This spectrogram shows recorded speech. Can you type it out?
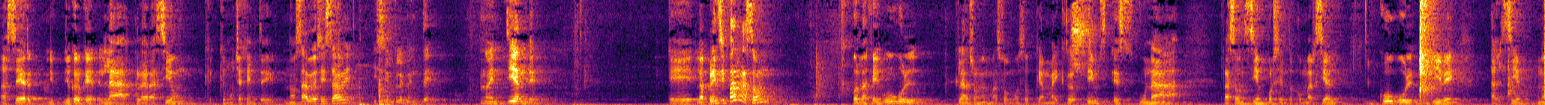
hacer, yo, yo creo que la aclaración que, que mucha gente no sabe o sí sabe y simplemente no entiende. Eh, la principal razón por la que Google Classroom es más famoso que Microsoft Teams es una razón 100% comercial. Google vive al 100%, no,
